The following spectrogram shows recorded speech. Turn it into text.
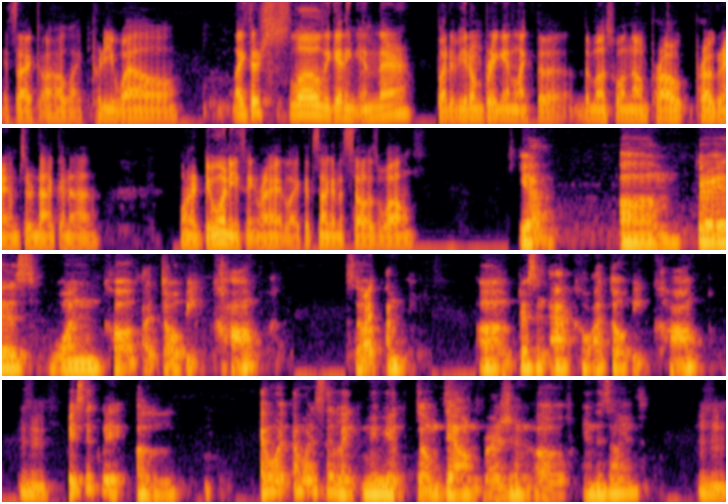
it's like oh like pretty well, like they're slowly getting in there. But if you don't bring in like the the most well known pro programs, they're not gonna want to do anything, right? Like it's not gonna sell as well. Yeah. Um, there is one called Adobe Comp. So What? I'm um there's an app called Adobe Comp. mm-hmm. Basically a I would I want to say like maybe a dumbed down version of InDesign, mm-hmm.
